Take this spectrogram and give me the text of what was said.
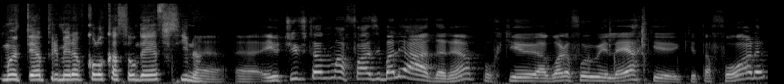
manter a primeira colocação da AFC, né? É, é. E o Chiefs está numa fase baleada, né? Porque agora foi o Hilaire que, que tá fora.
